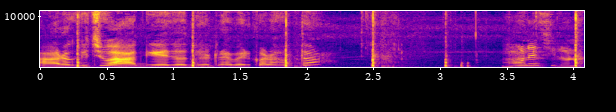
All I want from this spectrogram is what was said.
আরও কিছু আগে যদি ওটা বের করা হতো? মনে ছিল না।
